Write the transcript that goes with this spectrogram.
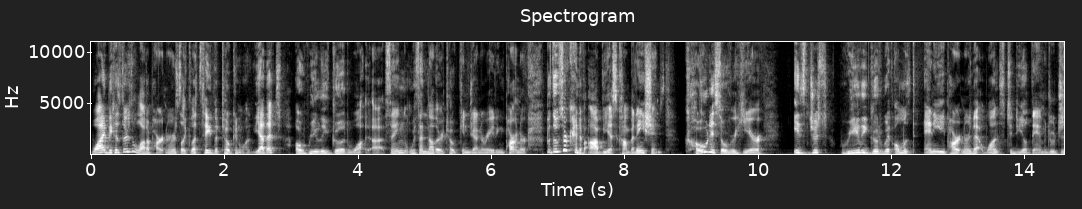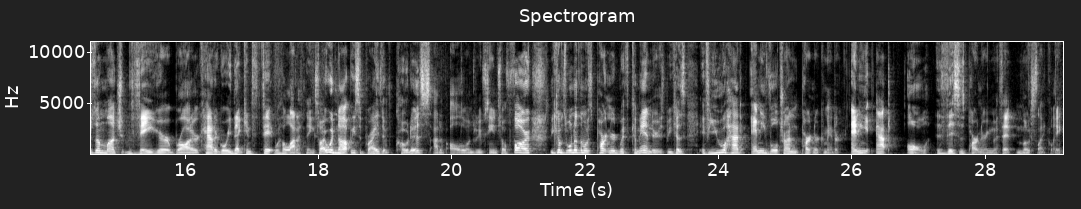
Why? Because there's a lot of partners. Like, let's say the token one. Yeah, that's a really good uh, thing with another token generating partner. But those are kind of obvious combinations. Kotis over here is just really good with almost any partner that wants to deal damage, which is a much vaguer, broader category that can fit with a lot of things. So I would not be surprised if Kotis, out of all the ones we've seen so far, becomes one of the most partnered with commanders, because if you have any Voltron partner commander, any at all, this is partnering with it, most likely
